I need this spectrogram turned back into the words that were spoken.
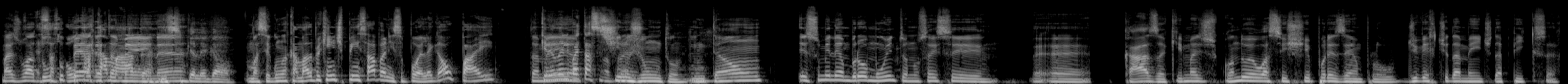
Mas o adulto pega camada, também, né? Isso que é legal. uma segunda camada, porque a gente pensava nisso, pô, é legal o pai, Também querendo ele vai é- estar assistindo aprende. junto. Então, Isso me lembrou muito, não sei se é, é, casa aqui, mas quando eu assisti, por exemplo, Divertidamente da Pixar,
